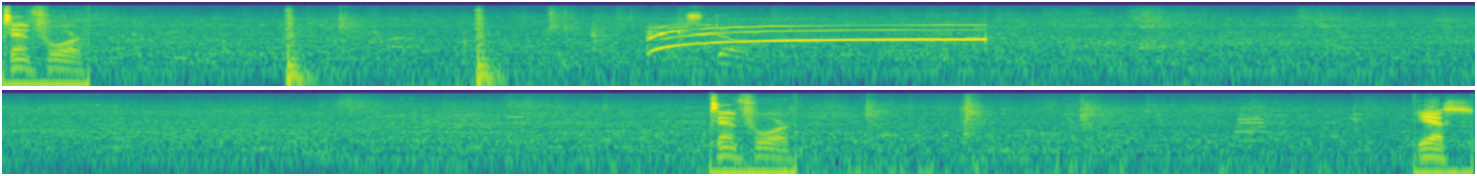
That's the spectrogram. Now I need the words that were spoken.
Ten four. Ten four. Yes.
